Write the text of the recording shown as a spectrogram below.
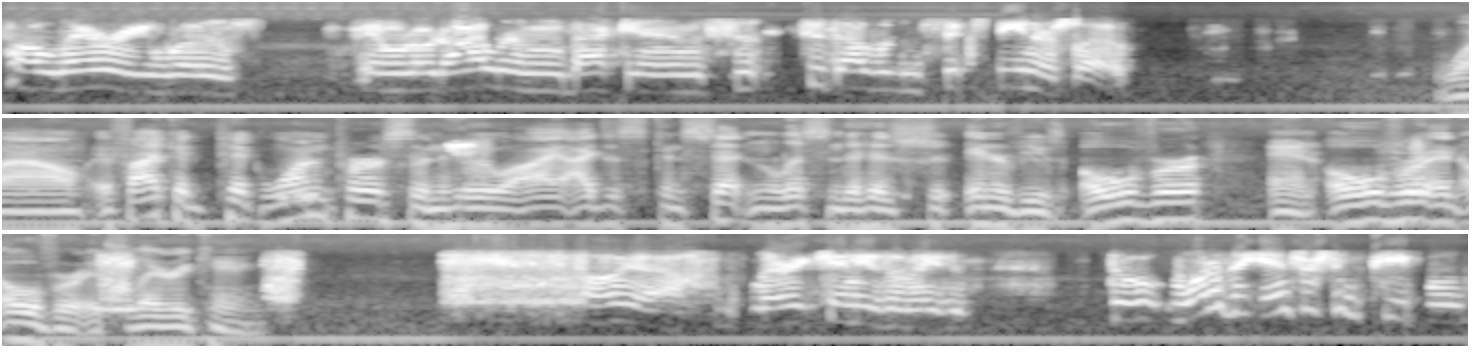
saw Larry was in Rhode Island back in 2016 or so. wow. If I could pick one person who I I just can sit and listen to his sh- interviews over and over and over, it's Larry King. Oh yeah, is amazing. The one of the interesting people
